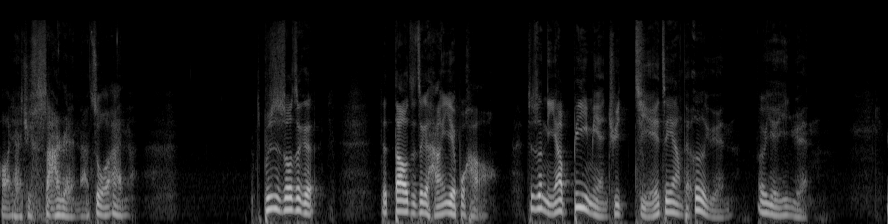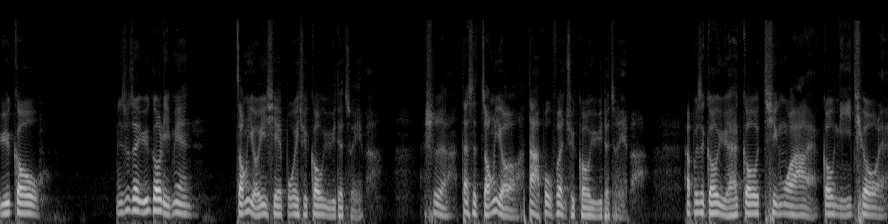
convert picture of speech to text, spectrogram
哦，要去杀人啊，作案啊。不是说这个这刀子这个行业不好。就是，你要避免去结这样的恶缘、恶业因缘。鱼钩，你说在鱼钩里面，总有一些不会去勾鱼的嘴巴，是啊，但是总有大部分去勾鱼的嘴巴，还不是勾鱼，还勾青蛙嘞，勾泥鳅嘞。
